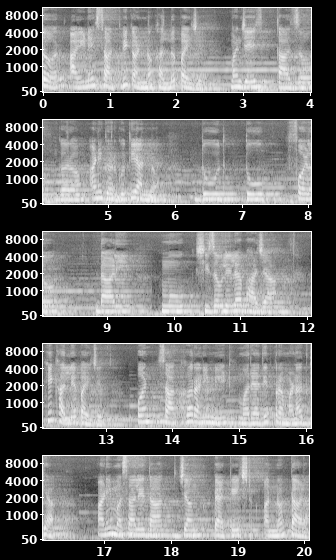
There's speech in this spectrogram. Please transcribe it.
तर आईने सात्विक अन्न खाल्लं पाहिजे. म्हणजेच ताजं गरम आणि घरगुती अन्न. दूध तूप फळं डाळी मूग शिजवलेल्या भाज्या हे खाल्ले पाहिजेत. पण साखर आणि मीठ मर्यादित प्रमाणात घ्या आणि मसालेदार जंक पॅकेज्ड अन्न टाळा.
